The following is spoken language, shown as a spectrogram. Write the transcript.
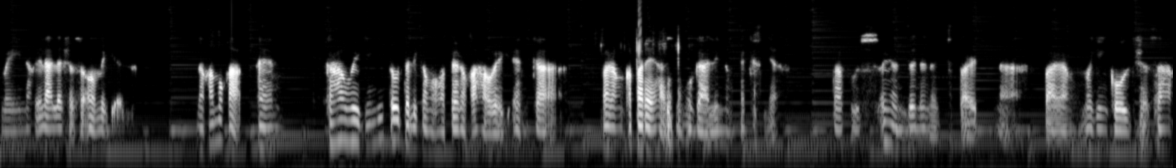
may nakilala siya sa Omegle na kamuka and kahawig, hindi totally kamuka pero kahawig and ka parang kaparehas ng ugali ng ex niya. Tapos, ayun, doon na nag-start na parang maging cold siya sa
